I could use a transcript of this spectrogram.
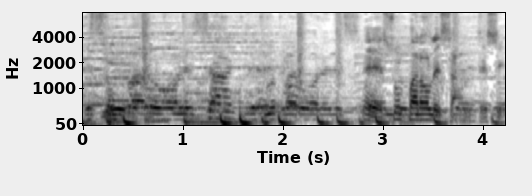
e son parole sante, due parole sante. Eh, sono parole sante, sì.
